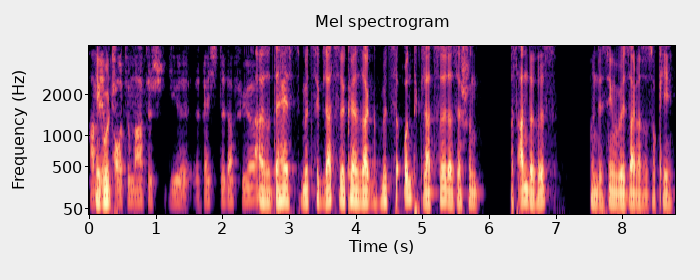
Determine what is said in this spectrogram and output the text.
Haben Ja, wir jetzt automatisch die Rechte dafür? Also der heißt Mütze Glatze. Wir können ja sagen Mütze und Glatze. Das ist ja schon was anderes. Und deswegen würde ich sagen, das ist okay.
